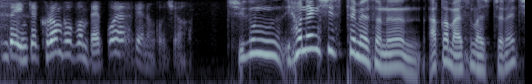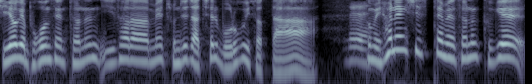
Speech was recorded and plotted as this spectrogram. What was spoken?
근데 이제 그런 부분 메꿔야 되는 거죠. 지금 현행 시스템에서는 아까 말씀하셨잖아요. 지역의 보건센터는 이 사람의 존재 자체를 모르고 있었다. 네. 그러면 현행 시스템에서는 그게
